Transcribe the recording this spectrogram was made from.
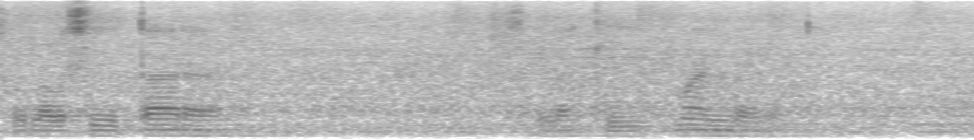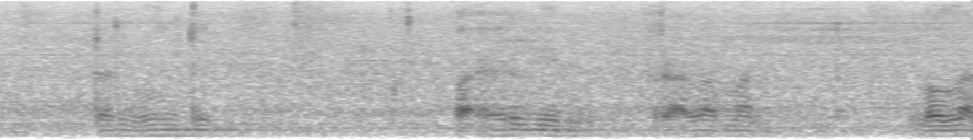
Sulawesi Utara selagi mandor dan untuk Pak Erwin beralamat Lola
